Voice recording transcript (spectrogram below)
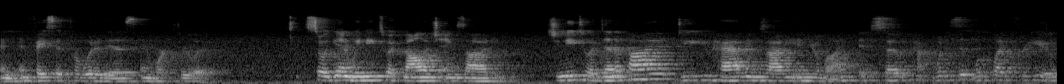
and, and face it for what it is and work through it. So, again, we need to acknowledge anxiety. So, you need to identify it. Do you have anxiety in your life? If so, what does it look like for you?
